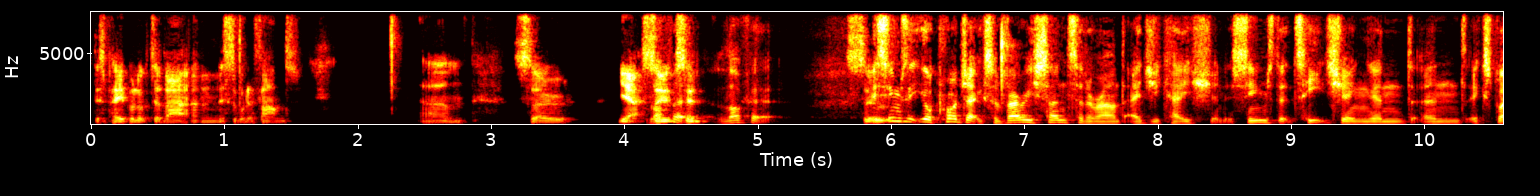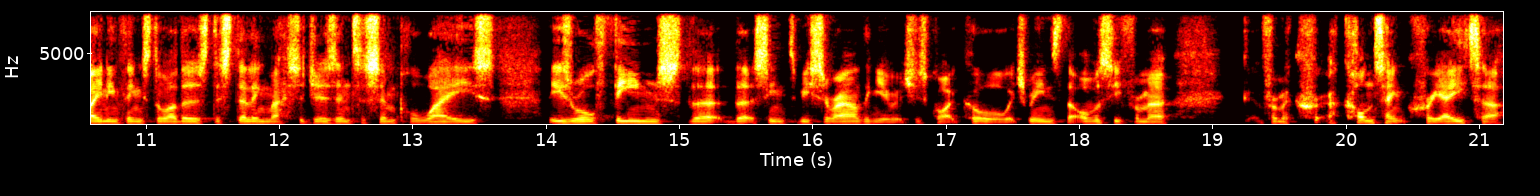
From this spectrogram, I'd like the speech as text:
this paper looked at that, and this is what it found. Um, so yeah, so Love so. Love it. So it seems that your projects are very centered around education. It seems that teaching and and explaining things to others, distilling messages into simple ways, these are all themes that that seem to be surrounding you, which is quite cool. Which means that obviously from a from a, a content creator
